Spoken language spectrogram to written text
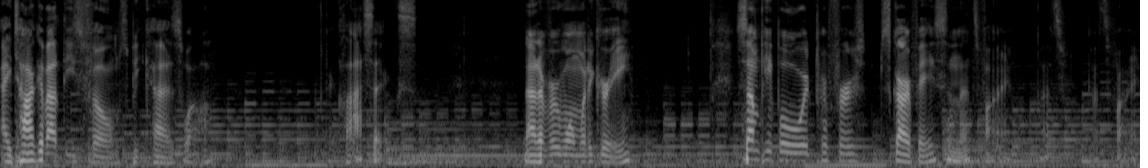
I talk about these films because, well, they're classics. Not everyone would agree. Some people would prefer Scarface, and that's fine. That's that's fine.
